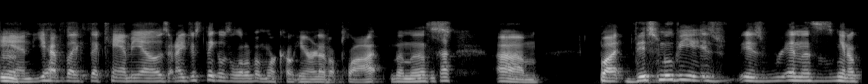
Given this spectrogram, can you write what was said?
Mm. and you have like the cameos, and I just think it was a little bit more coherent of a plot than this. Okay. Um, but this movie is is and this is you know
